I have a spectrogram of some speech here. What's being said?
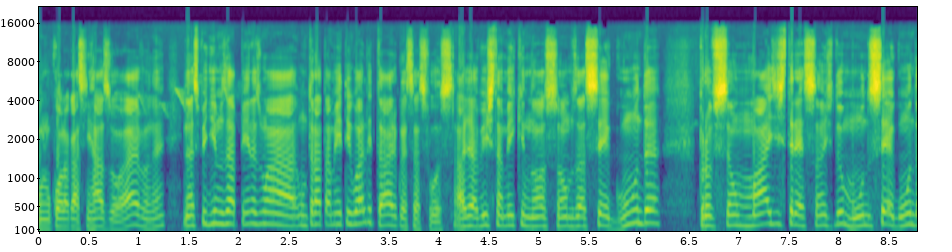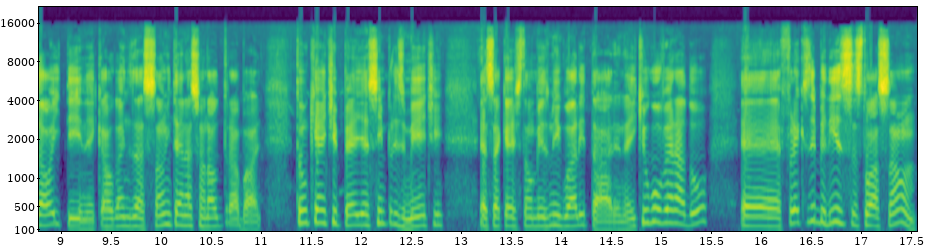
vamos colocar assim, razoável, né? Nós pedimos apenas uma, um tratamento igualitário com essas forças. Haja visto também que nós somos a segunda profissão mais estressante do mundo, segundo a OIT, né? Que é a Organização Internacional do Trabalho. Então o que a gente pede é simplesmente essa questão mesmo igualitária, né? E que o governador é, flexibilize essa situação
